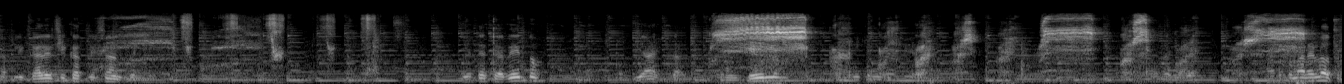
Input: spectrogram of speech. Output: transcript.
a aplicar el cicatrizante. Y este cerdito ya está, tranquilo, Vamos a tomar el otro.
